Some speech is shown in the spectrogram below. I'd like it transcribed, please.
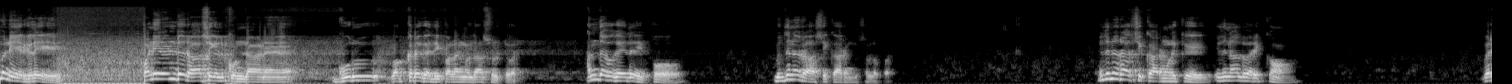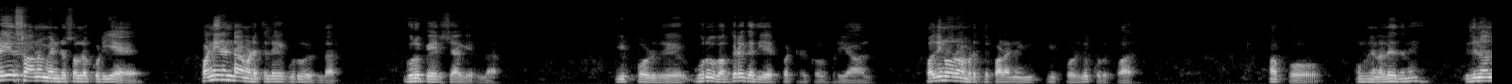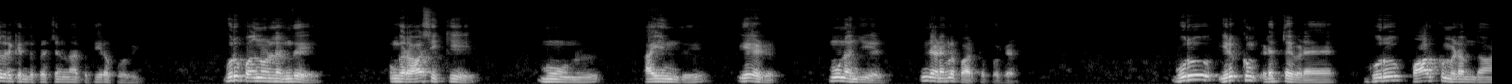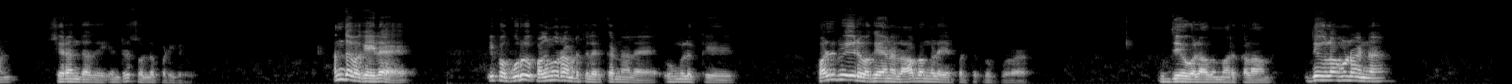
அன்பு பனிரெண்டு ராசிகளுக்கு உண்டான குரு வக்ரகதி பலன்கள் தான் சொல்லிட்டு வரேன் அந்த வகையில் இப்போ மிதுன ராசிக்காரங்க சொல்லப்போம் மிதுன ராசிக்காரங்களுக்கு இது நாள் வரைக்கும் விரயஸ்தானம் என்று சொல்லக்கூடிய பன்னிரெண்டாம் இடத்திலே குரு இருந்தார். குரு பயிற்சியாக இருந்தார். இப்பொழுது குரு வக்ரகதி ஏற்பட்டிருக்கபடியால் பதினோராம் இடத்து பலனையும் இப்பொழுது கொடுப்பார். அப்போ உங்களுக்கு நல்லது தானே? இது நாள் வரைக்கும் இந்த பிரச்சனைலாம் இப்போ தீரப்போகுது. குரு பதினொன்றுலேருந்து உங்கள் ராசிக்கு மூணு ஐந்து ஏழு மூணு அஞ்சு ஏழு இந்த இடங்களை பார்க்க போகிறார். குரு இருக்கும் இடத்தை விட குரு பார்க்கும் இடம்தான் சிறந்தது என்று சொல்லப்படுகிறது. அந்த வகையில் இப்போ குரு பதினோராம் இடத்துல இருக்கிறனால உங்களுக்கு பல்வேறு வகையான லாபங்களை ஏற்படுத்தி கொடுக்க போகிறார் உத்தியோக லாபமாக இருக்கலாம். உத்தியோக லாபம்னா என்ன?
